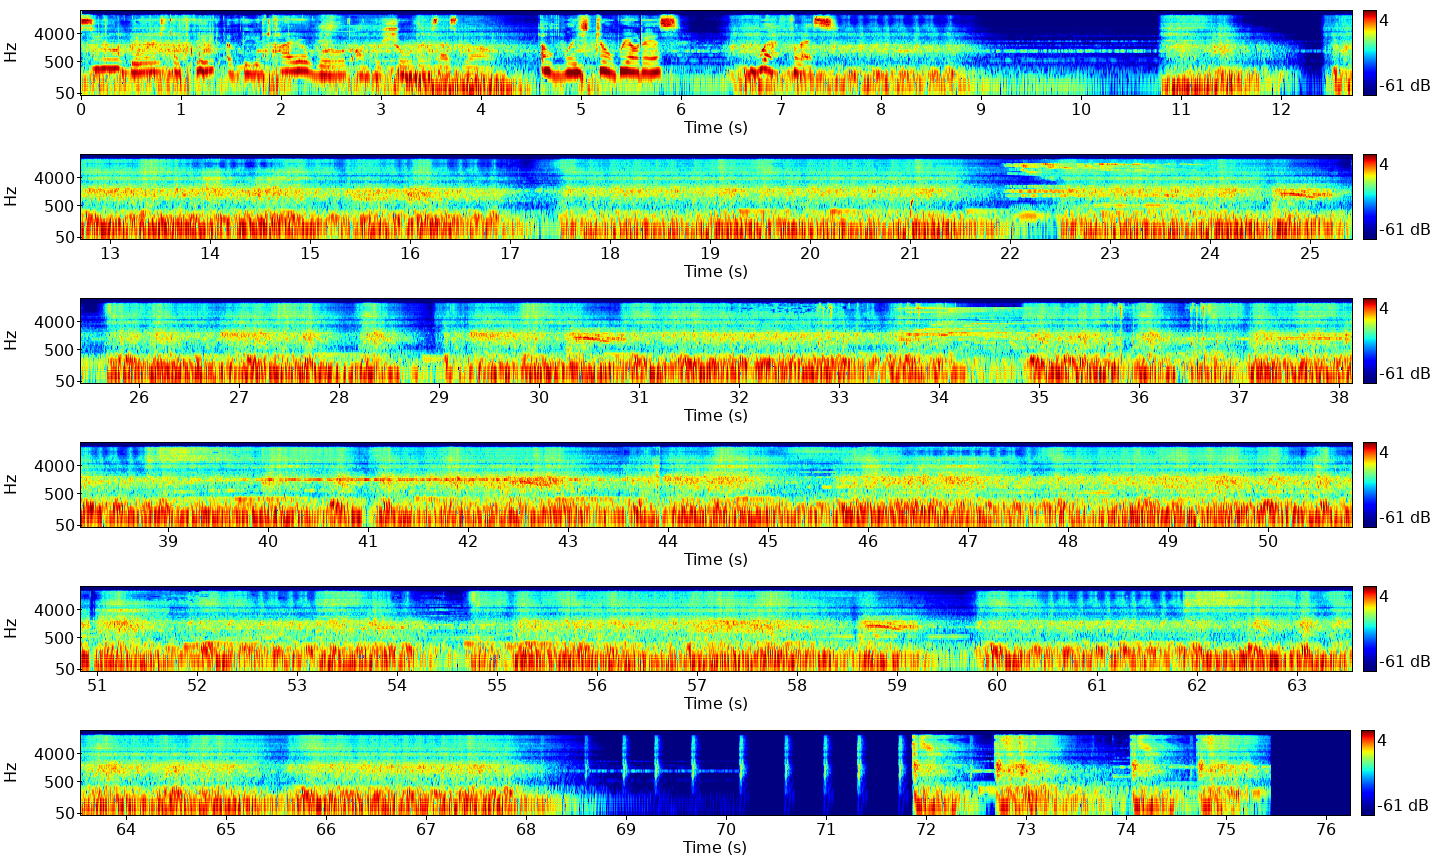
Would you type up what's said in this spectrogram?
Lucille bears the fate of the entire world on her shoulders as well. A wastrel of is worthless.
